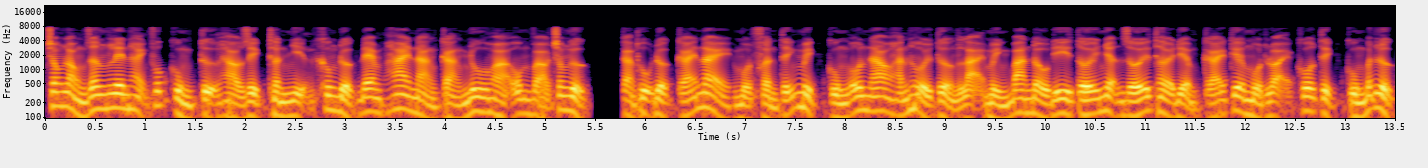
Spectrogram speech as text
Trong lòng dâng lên hạnh phúc cùng tự hào dịch thần nhịn không được đem hai nàng càng nhu hòa ôm vào trong ngực cảm thụ được cái này một phần tĩnh mịch cùng ôn ao hắn hồi tưởng lại mình ban đầu đi tới nhận giới thời điểm cái kia một loại cô tịch cùng bất lực,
